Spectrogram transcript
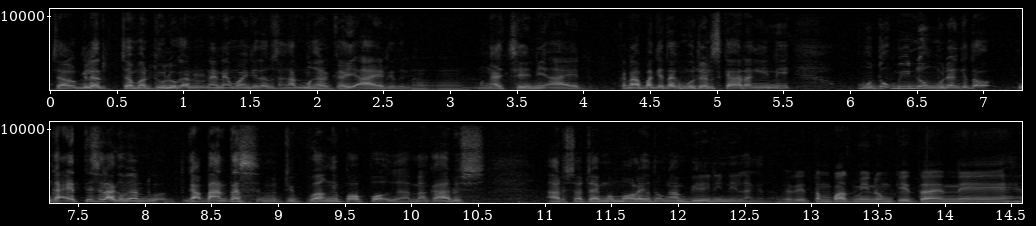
Kalau kita zaman dulu kan nenek moyang kita sangat menghargai air gitu loh. Mengajeni air. Kenapa kita kemudian sekarang ini untuk minum kemudian kita nggak etis lah kemudian nggak pantas dibuangi popok ya. Maka harus harus ada yang memulai untuk ngambil ini lah gitu. Jadi tempat minum kita ini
